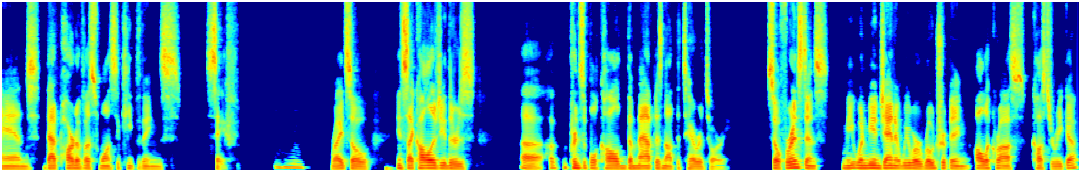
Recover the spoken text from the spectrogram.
And that part of us wants to keep things safe, Mhm. right? So in psychology, there's uh, a principle called the map is not the territory. So, for instance, me when me and Janet we were road tripping all across Costa Rica, and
